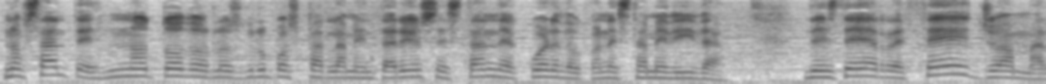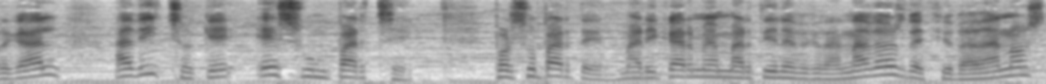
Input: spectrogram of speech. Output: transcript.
No obstante, no todos los grupos parlamentarios están de acuerdo con esta medida. Desde RC, Joan Margal ha dicho que es un parche. Por su parte, Mari Carmen Martínez Granados, de Ciudadanos,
